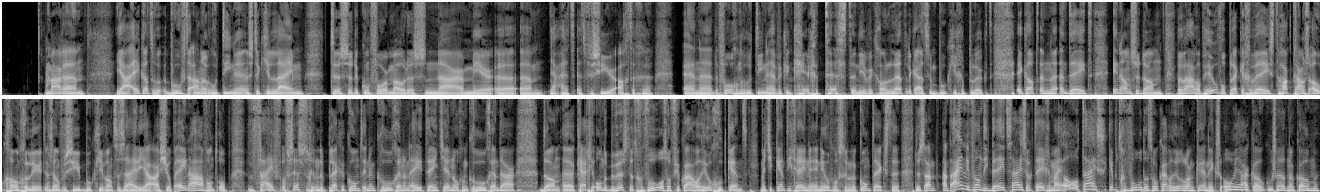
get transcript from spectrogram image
Maar uh, ja, ik had behoefte aan een routine, een stukje lijm tussen de comfortmodus naar meer uh, um, ja, het, het versierachtige. En uh, de volgende routine heb ik een keer getest. En die heb ik gewoon letterlijk uit zijn boekje geplukt. Ik had een, een date in Amsterdam. We waren op heel veel plekken geweest. Had trouwens ook gewoon geleerd in zo'n versierboekje. Want ze zeiden ja, als je op één avond op vijf of zes verschillende plekken komt. In een kroeg en een eetentje en nog een kroeg en daar. Dan uh, krijg je onderbewust het gevoel alsof je elkaar al heel goed kent. Want je kent diegene in heel veel verschillende contexten. Dus aan, aan het einde van die date zei ze ook tegen mij: Oh, Thijs, ik heb het gevoel dat we elkaar al heel lang kennen. Ik zei: Oh ja, ik ook. Hoe zou dat nou komen?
